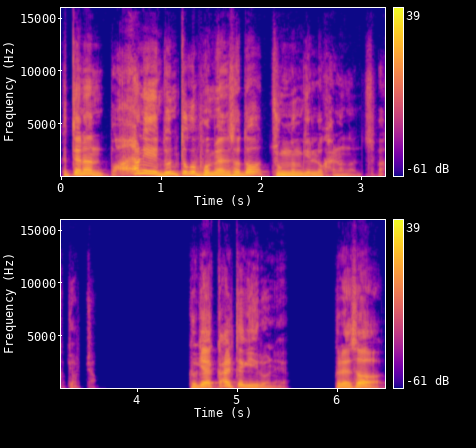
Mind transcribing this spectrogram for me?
그때는 뻔히 눈 뜨고 보면서도 죽는 길로 가는 건 수밖에 없죠. 그게 깔때기 이론이에요. 그래서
